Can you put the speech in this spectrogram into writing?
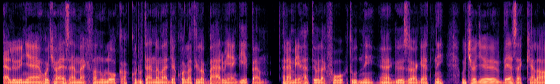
előnye, hogyha ezen megtanulok, akkor utána már gyakorlatilag bármilyen gépen remélhetőleg fogok tudni gőzölgetni. Úgyhogy ezekkel a,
